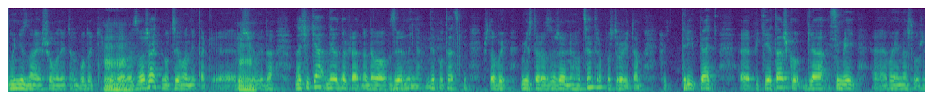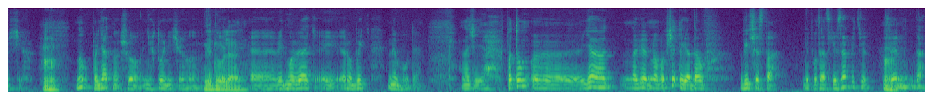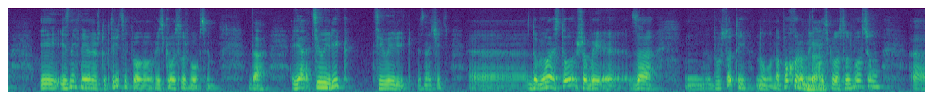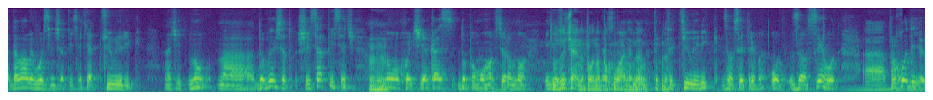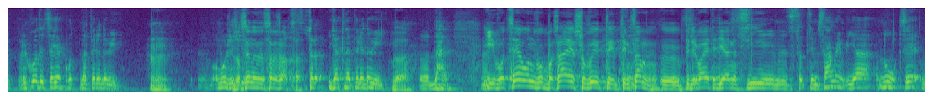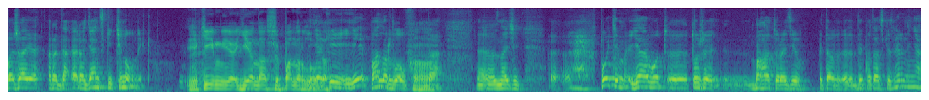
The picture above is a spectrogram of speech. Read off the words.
Ну, не знаю, що вони там будуть кого розважати, ну це вони так е, рішили. Да. Значить, я неоднократно давав звернення депутатські, щоб місто розважального центру построїти там хоч 3-5 е, п'ятиэтажку для сімей е, воєннослужащих. Ну, понятно, що ніхто нічого Відмовляє. відмовляти і робити не буде. Значить, потім я, мабуть, взагалі-то я дав більше ста депутатських запитів, звернень, да. І із них, мабуть, штук 30 по військовослужбовцям. Да. Я цілий рік, цілий рік, значить, е, добиваюсь того, щоб е, за 200 ну, на похорони Да. військовослужбовцям е, давали 80 тисяч. Я цілий рік. Значить, ну, на, добився 60 тисяч, ну, хоч якась допомога все одно. є. Ну, звичайно, по- на поховання. Ну, да. так Да. це цілий рік за все треба. От за все, от, а, проходить, приходиться як от на передовій. Мгм. Може, За все треба сражатися. як на передовій. Да. От, да. І оце він бажає, що ви ти- тим самим е, підриваєте діяльність. Цим самим я, ну, це вважає радянський чиновник, Яким є наш пан Орлов. да? який є пан Орлов. Ага. Да. Е, Значить, Потім я от е, теж багато разів питав е, депутатське звернення,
